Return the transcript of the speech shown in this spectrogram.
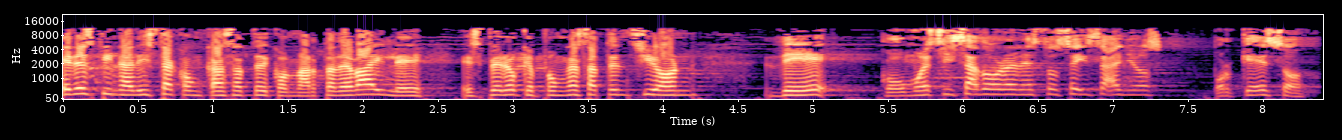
eres finalista con Cásate con Marta de Baile. Espero que pongas atención de cómo es Isadora en estos seis años, porque eso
